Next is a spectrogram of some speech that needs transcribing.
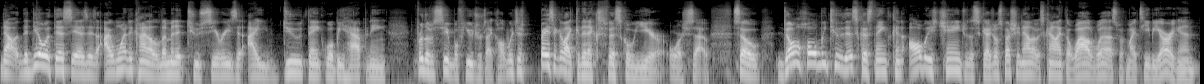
Now, the deal with this is, is I want to kind of limit it to series that I do think will be happening for the foreseeable future, as I call it, which is basically like the next fiscal year or so. So don't hold me to this because things can always change with the schedule, especially now that it's kind of like the Wild West with my TBR again.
